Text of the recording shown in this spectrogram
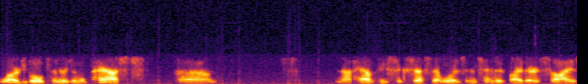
large goaltenders in the past. Um, not have the success that was intended by their size.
